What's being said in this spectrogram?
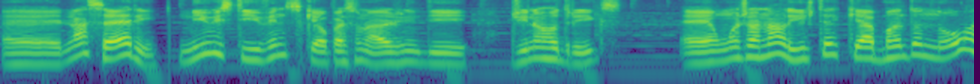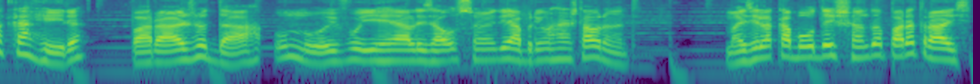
É, na série, Neil Stevens, que é o personagem de Gina Rodrigues, é uma jornalista que abandonou a carreira para ajudar o noivo e realizar o sonho de abrir um restaurante, mas ele acabou deixando-a para trás.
